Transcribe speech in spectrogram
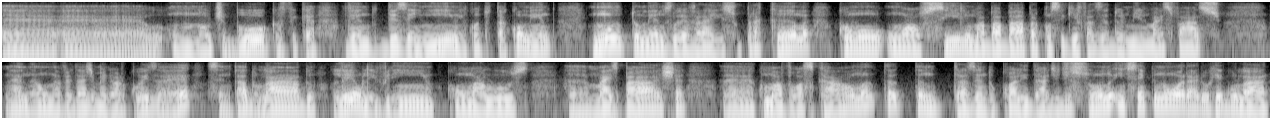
é, é, um notebook, fica vendo desenhinho enquanto está comendo, muito menos levar isso para a cama como um auxílio, uma babá para conseguir fazer dormir mais fácil. Né? Não, na verdade a melhor coisa é sentar do lado, ler o livrinho com uma luz uh, mais baixa, é, com uma voz calma, tra trazendo qualidade de sono e sempre num horário regular,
